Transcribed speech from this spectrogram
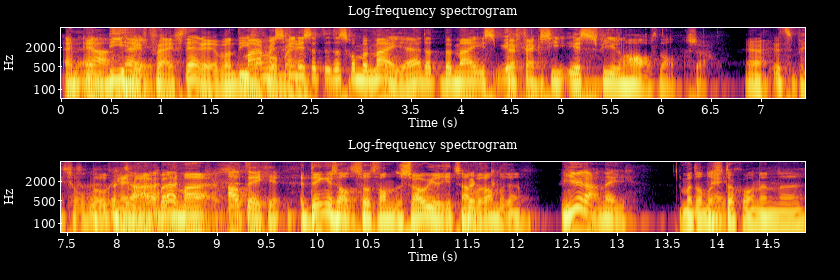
En, en Ja, die nee. heeft vijf sterren, want die is maar misschien mij. is het, dat is gewoon bij mij, hè. Dat bij mij is perfectie is 4,5 dan. Zo. Ja. Het is een beetje onlogisch. Nee, maar, maar, maar I'll take it. het ding is altijd een soort van, zou je er iets aan Dat- veranderen? Hieraan, nee. Maar dan is het toch gewoon een... eh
